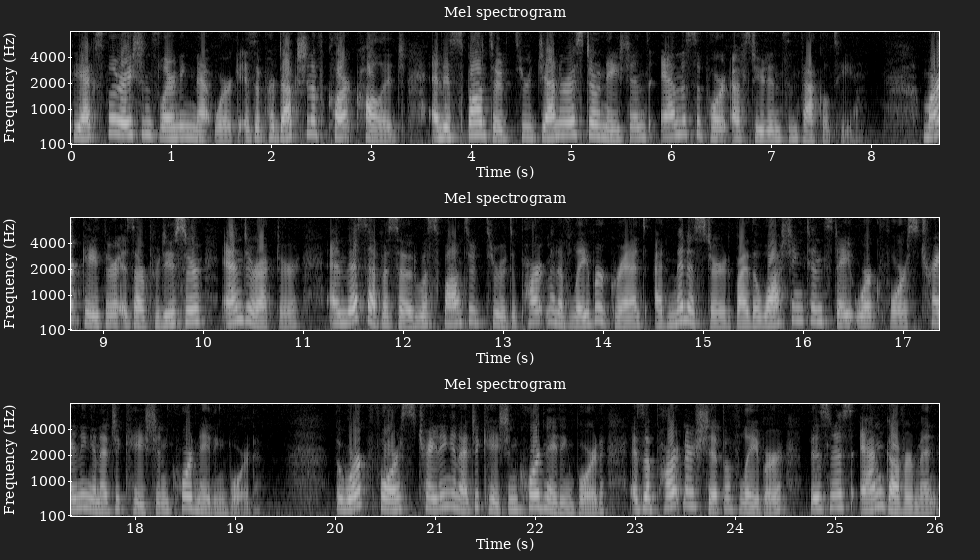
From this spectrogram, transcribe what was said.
The Explorations Learning Network is a production of Clark College and is sponsored through generous donations and the support of students and faculty. Mark Gaither is our producer and director, and this episode was sponsored through a Department of Labor grant administered by the Washington State Workforce Training and Education Coordinating Board. The Workforce Training and Education Coordinating Board is a partnership of labor, business, and government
